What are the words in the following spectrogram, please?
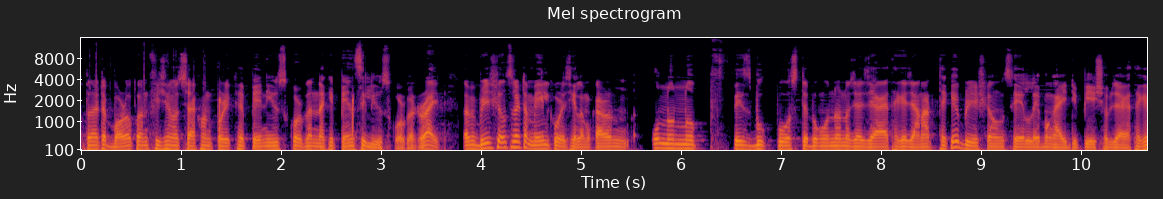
আপনার একটা বড় কনফিউশন হচ্ছে, এখন পরীক্ষায় পেন ইউজ করবেন নাকি পেন্সিল ইউজ করবেন রাইট আমি ব্রিটিশ কাউন্সিল একটা মেইল করেছিলাম, কারণ অন্য অন্য ফেসবুক পোস্ট এবং অন্যান্য যে জায়গা থেকে জানার থেকে ব্রিটিশ কাউন্সিল এবং আইডিপি এইসব জায়গা থেকে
